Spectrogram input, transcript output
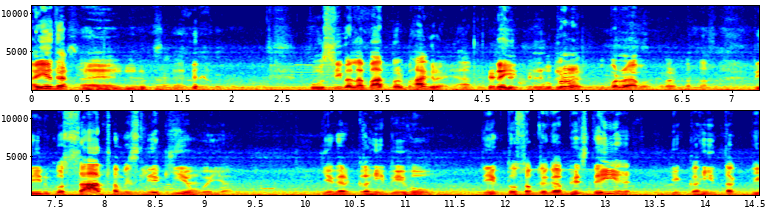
आइए इधर। कोसी वाला बात पर भाग रहे हैं आप। नहीं, ऊपर ऊपर तो इनको साथ हम इसलिए किए हुए यार कि अगर कहीं भी हो, एक तो सब जगह भेजते ही हैं कि कहीं तक भी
